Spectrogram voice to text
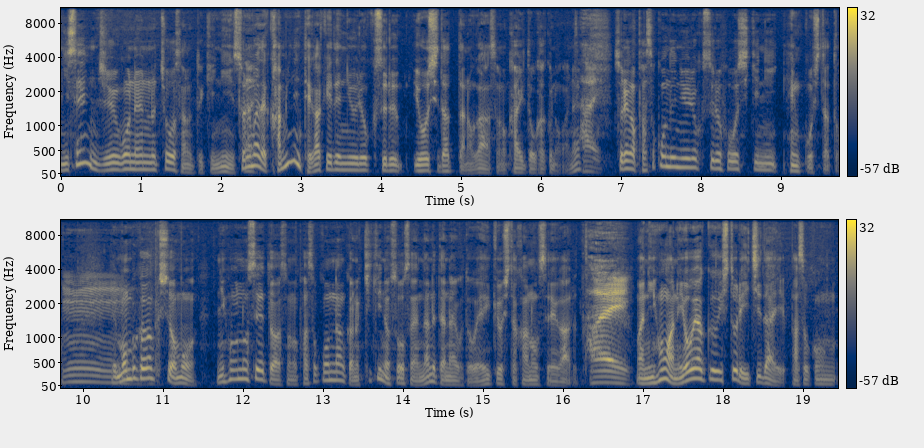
2015年の調査の時にそれまで紙に手書きで入力する用紙だったのがその回答を書くのがね、はい。それがパソコンで入力する方式に変更したと、で文部科学省も日本の生徒はそのパソコンなんかの機器の操作に慣れてないことが影響した可能性があると、はい。まあ、日本はねようやく一人一台パソコン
